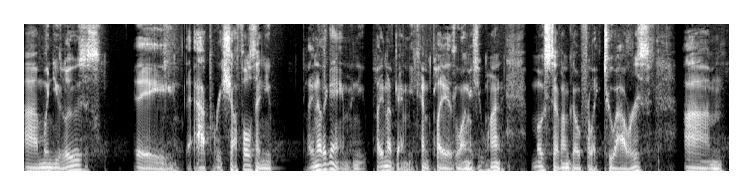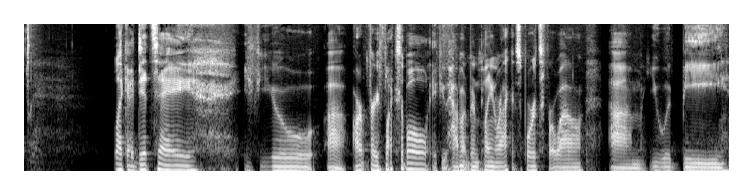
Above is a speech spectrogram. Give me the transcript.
Um, when you lose, a, the app reshuffles and you play another game and you play another game. You can play as long as you want. Most of them go for like two hours. Um, like I did say, if you uh, aren't very flexible, if you haven't been playing racket sports for a while, um, you would be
